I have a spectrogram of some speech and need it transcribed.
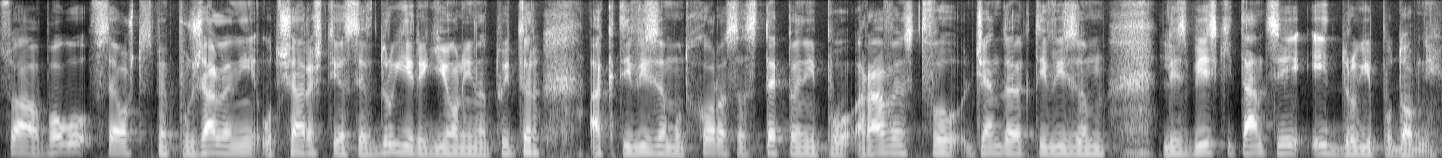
Слава Богу, все още сме пожалени от шарещия се в други региони на Twitter активизъм от хора с степени по равенство, джендър активизъм, лесбийски танци и други подобни.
